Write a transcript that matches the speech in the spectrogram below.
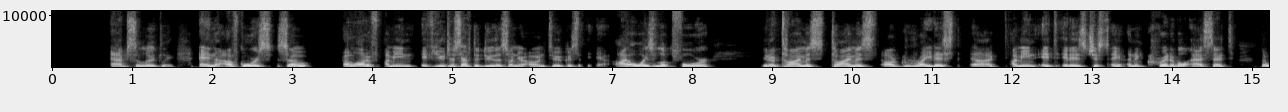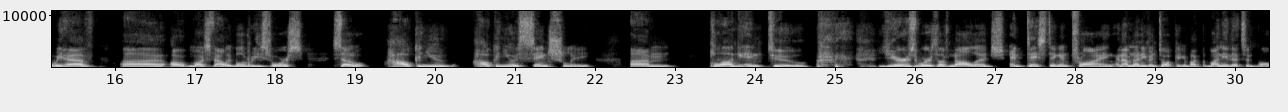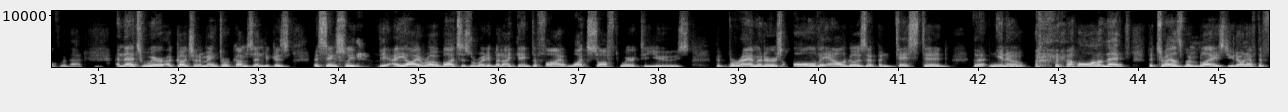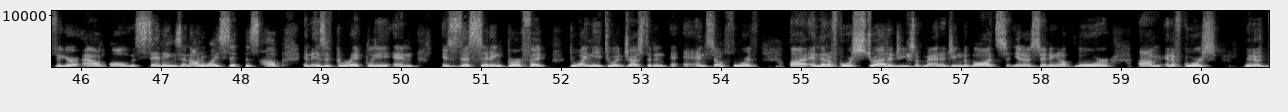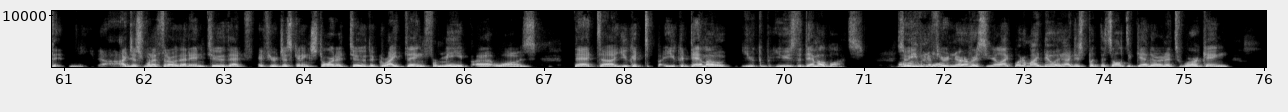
Absolutely. And of course so a lot of i mean if you just have to do this on your own too because i always look for you know time is time is our greatest uh, i mean it it is just an incredible asset that we have uh, our most valuable resource. So how can you how can you essentially um, plug into years worth of knowledge and testing and trying and i'm not even talking about the money that's involved with that. And that's where a coach and a mentor comes in because essentially the ai robots has already been identified what software to use the parameters all the algos have been tested the mm-hmm. you know all of that the trail's been blazed. You don't have to figure out all the settings and how do i set this up and is it correctly and is this setting perfect? Do i need to adjust it and and so forth. Uh, and then of course strategies of managing the bots you know setting up more. Um, and of course you know th- i just want to throw that in too that if you're just getting started too the great thing for me uh, was that uh, you could you could demo you could use the demo bots so even if yeah. you're nervous and you're like, what am I doing? I just put this all together and it's working.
